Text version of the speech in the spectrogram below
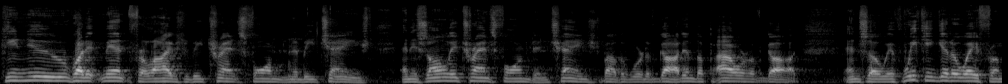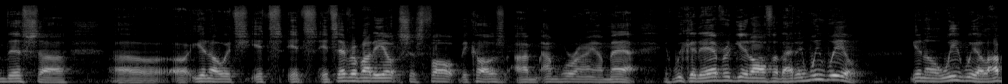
he knew what it meant for lives to be transformed and to be changed. And it's only transformed and changed by the Word of God in the power of God. And so, if we can get away from this uh, uh, uh, you know, it's, it's, it's, it's everybody else's fault because I'm, I'm where I am at. If we could ever get off of that, and we will, you know, we will. I,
